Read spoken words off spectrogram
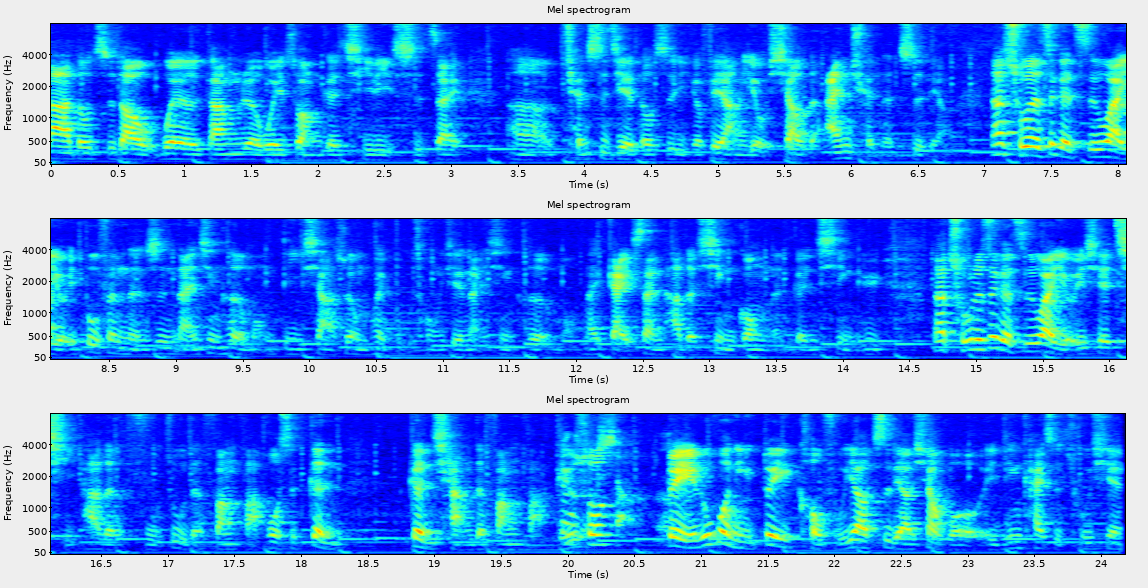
大家都知道威尔刚、热威壮跟西力是在。呃，全世界都是一个非常有效的、安全的治疗。那除了这个之外，有一部分人是男性荷尔蒙低下，所以我们会补充一些男性荷尔蒙来改善他的性功能跟性欲。那除了这个之外，有一些其他的辅助的方法，或是更。更强的方法，比如说，对，如果你对口服药治疗效果已经开始出现，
